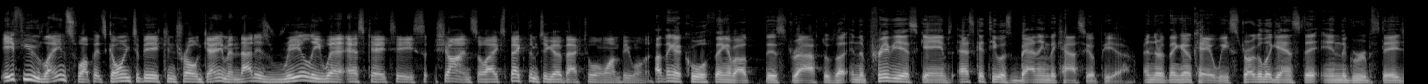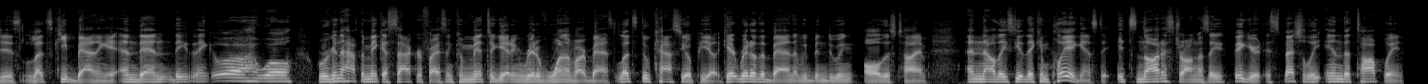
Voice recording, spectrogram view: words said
If you lane swap, it's going to be a controlled game, and that is really where SKT shines. So I expect them to go back to a 1v1. I think a cool thing about this draft was that in the previous games, SKT was banning the Cassiopeia. And they're thinking, okay, we struggled against it in the group stages. Let's keep banning it. And then they think, oh, well, we're going to have to make a sacrifice and commit to getting rid of one of our bans. Let's do Cassiopeia. Get rid of the ban that we've been doing all this time. And now they see they can play against it. It's not as strong as they figured, especially in the top lane.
